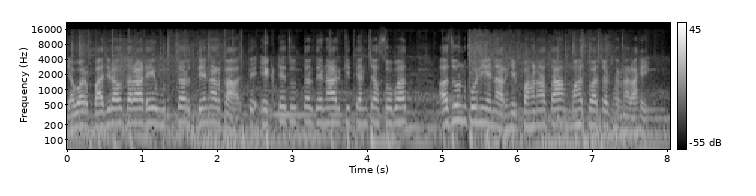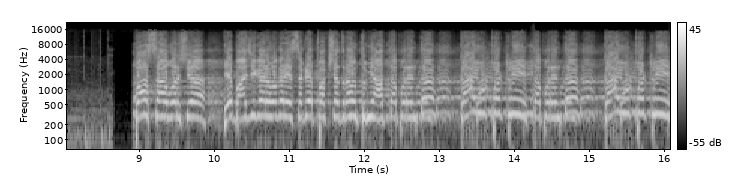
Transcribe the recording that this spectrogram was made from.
यावर बाजीराव दराडे उत्तर देणार का? ते एकटेच उत्तर देणार की त्यांच्यासोबत अजून कोणी येणार हे पाहणं आता महत्वाचं ठरणार आहे. पाच सहा वर्ष हे बाजीगर वगैरे सगळे पक्षात राहून तुम्ही आतापर्यंत काय उपटली आतापर्यंत काय उपटली?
